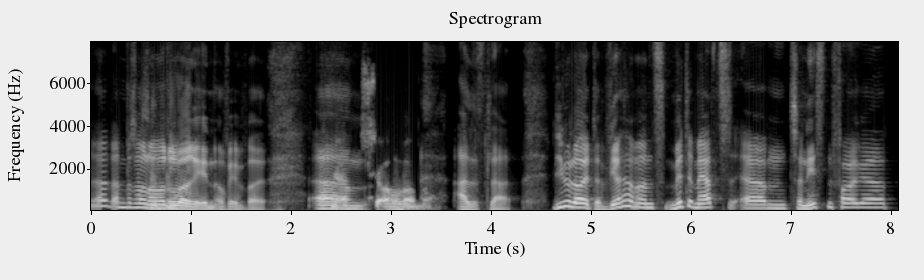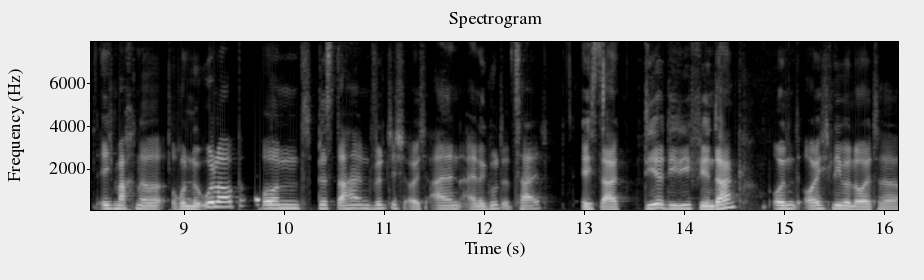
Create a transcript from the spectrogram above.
Ja, dann müssen wir nochmal drüber reden, auf jeden Fall. Ähm, ja, schauen wir mal. Alles klar. Liebe Leute, wir hören uns Mitte März ähm, zur nächsten Folge. Ich mache eine Runde Urlaub und bis dahin wünsche ich euch allen eine gute Zeit. Ich sage dir, Didi, vielen Dank und euch, liebe Leute,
